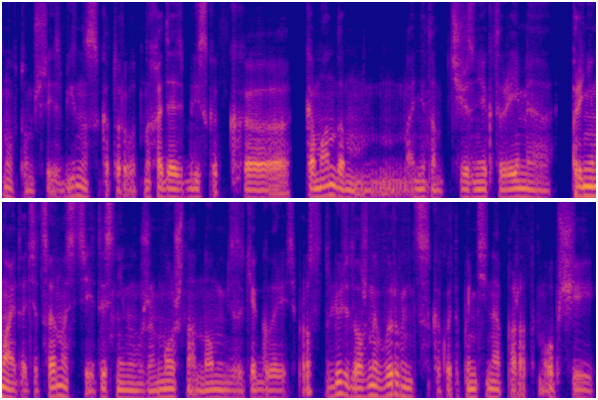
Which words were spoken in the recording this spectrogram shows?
ну, в том числе из бизнеса, которые вот, находясь близко к э, командам, они там через некоторое время принимают эти ценности, и ты с ними уже можешь на одном языке говорить. Просто люди должны выровняться, какой-то понятийный аппарат общий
